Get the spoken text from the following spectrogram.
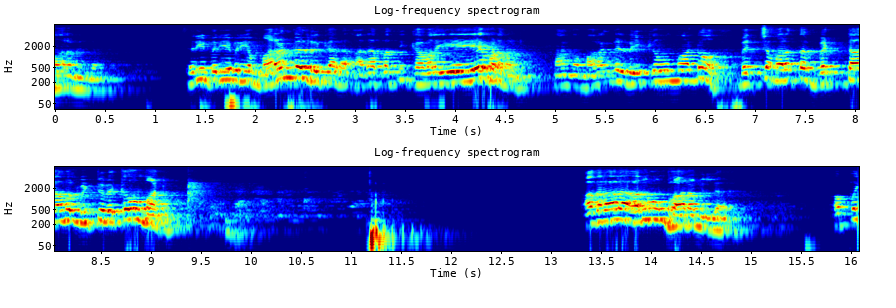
பாரம் இல்லை. சரி பெரிய பெரிய மரங்கள் இருக்காது அதை பத்தி கவலையே பட மாட்டேன். நாங்க மரங்கள் வைக்கவும் மாட்டோம் வெச்ச மரத்தை வெட்டாமல் விட்டு வைக்கவும் மாட்டோம். அதனால அதுவும் பாரம் இல்லை. அப்ப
